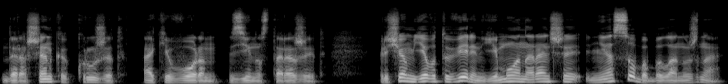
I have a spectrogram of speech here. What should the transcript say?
Дорошенко кружит, Аки Ворон Зину сторожит. Причем я вот уверен, ему она раньше не особо была нужна.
